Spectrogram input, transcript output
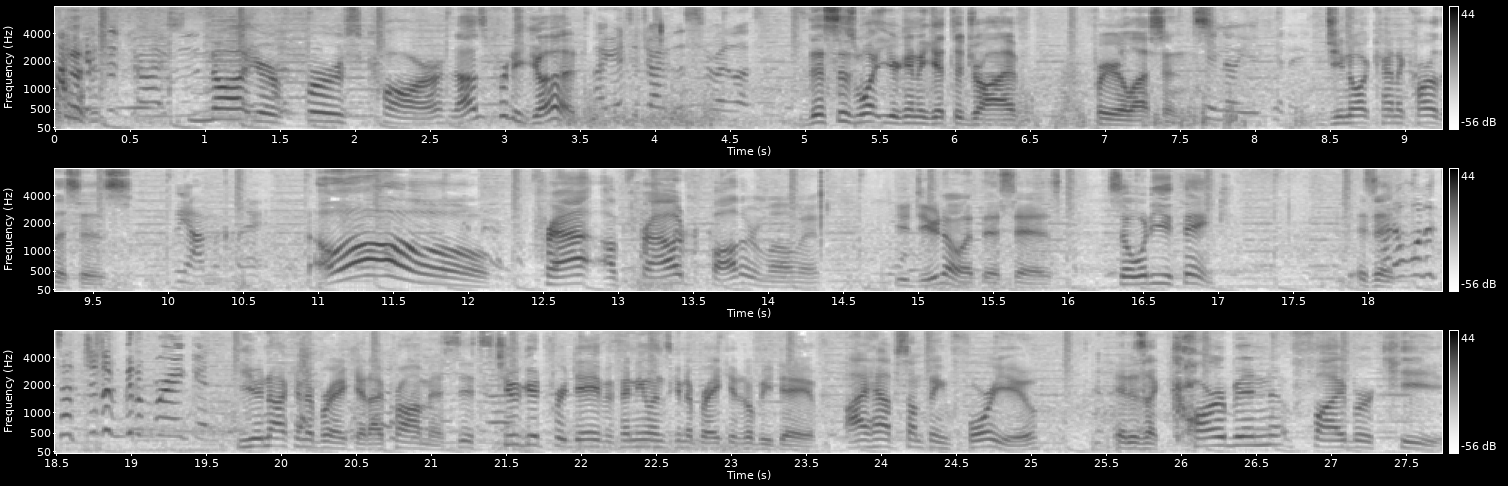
I get to drive. This. Not your first car. That was pretty good. I get to drive this for my lessons. This is what you're gonna get to drive for your lessons. Okay, no. Do you know what kind of car this is? Yeah, McLaren. Oh, a proud father moment. You do know what this is. So what do you think? Is it? I don't want to touch it. I'm gonna break it. You're not gonna break it, I promise. It's too good for Dave. If anyone's gonna break it, it'll be Dave. I have something for you. It is a carbon fiber key.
